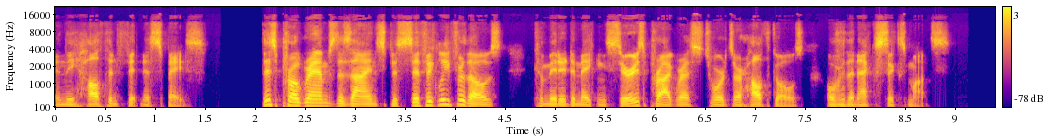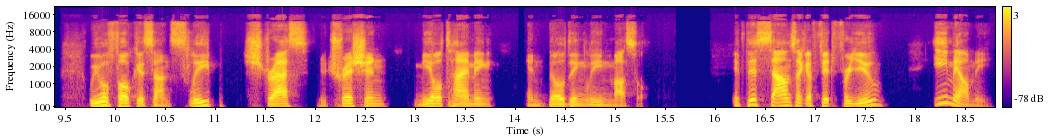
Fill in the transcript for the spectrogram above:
in the health and fitness space. This program is designed specifically for those committed to making serious progress towards our health goals over the next six months. We will focus on sleep, stress, nutrition, meal timing, and building lean muscle. If this sounds like a fit for you, email me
